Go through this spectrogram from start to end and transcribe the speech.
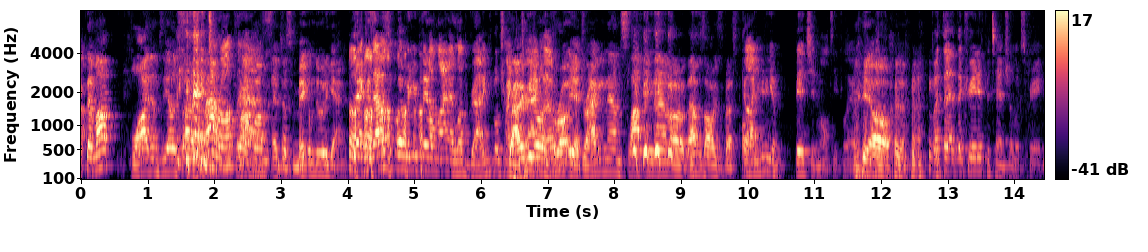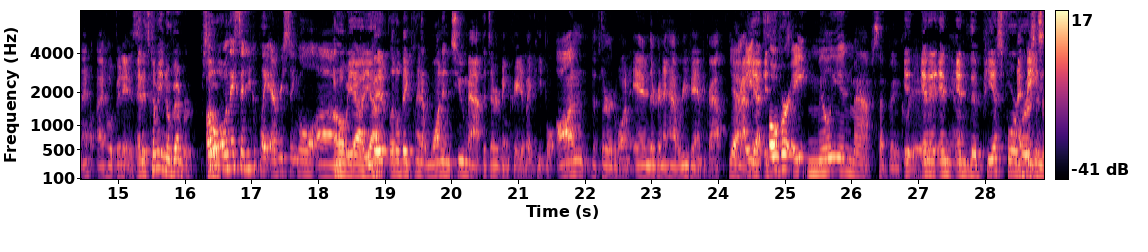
pick them up, fly them to the other side of the map, drop drop, them, and just make them do it again. Yeah, because that was the point when you played online. I loved grabbing people, trying Grabbing to drag people them. and throw, yeah, dragging them, slapping them. Oh, that was always the best part. God, you're gonna a bitch in multiplayer. oh. But the the creative potential looks great, and I, I hope it is. And it's coming in November. So oh, oh, and they said you could play every single. Um, Oh, yeah, yeah. Li- Little Big Planet one and two map that's ever been created by people on the third one, and they're gonna have revamped graph. yeah, graphics. eight, Yeah, it- over eight million maps have been It, created. and and, Yeah. and the PS4 I version too.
